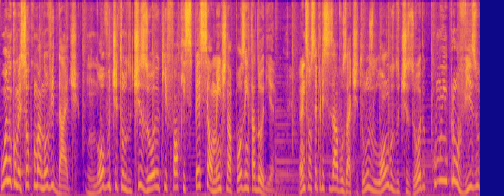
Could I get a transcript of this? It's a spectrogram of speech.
O ano começou com uma novidade: um novo título do Tesouro que foca especialmente na aposentadoria. Antes você precisava usar títulos longos do Tesouro como um improviso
